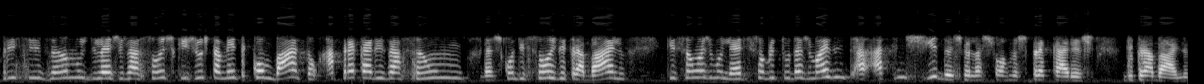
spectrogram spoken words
precisamos de legislações que justamente combatam a precarização das condições de trabalho, que são as mulheres, sobretudo as mais atingidas pelas formas precárias de trabalho.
